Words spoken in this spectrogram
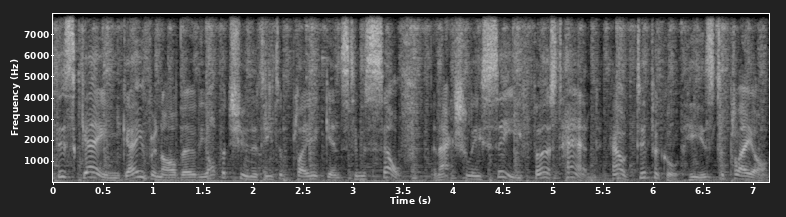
This game gave Ronaldo the opportunity to play against himself and actually see firsthand how difficult he is to play on.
